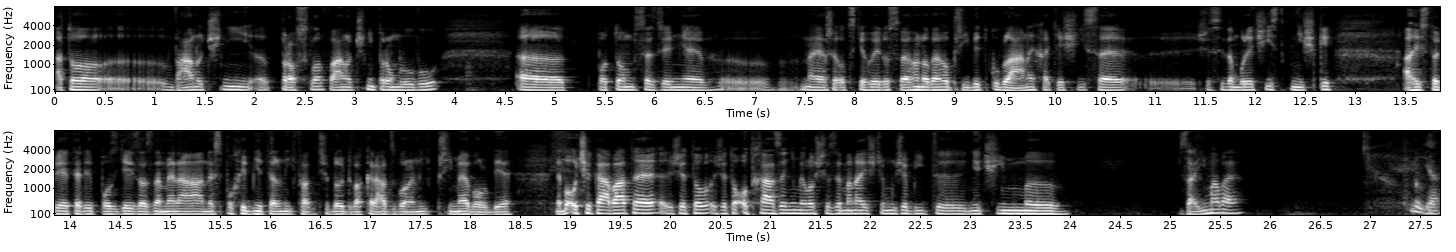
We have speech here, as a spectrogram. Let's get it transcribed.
a to eh, vánoční eh, proslov, vánoční promluvu. Eh, potom se zřejmě na jaře odstěhuje do svého nového příbytku v Lánech a těší se, že si tam bude číst knížky a historie tedy později zaznamená nespochybnitelný fakt, že byl dvakrát zvolený v přímé volbě. Nebo očekáváte, že to, že to odcházení Miloše Zemana ještě může být eh, něčím eh, zajímavé? No, já,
